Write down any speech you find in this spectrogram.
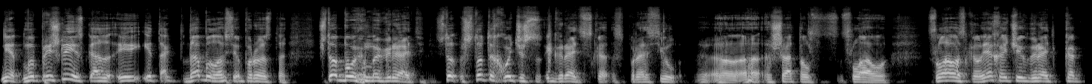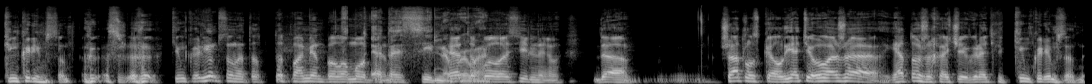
Нет, мы пришли и сказали... И, и так тогда было все просто. Что будем играть? Что, что ты хочешь играть? Спросил э, Шаттл Славу. Слава сказал, я хочу играть как Кинг Кримсон. Кинг Кримсон это в тот момент было модно. это сильно Это было. было сильно, да. Шаттл сказал, я тебя уважаю, я тоже хочу играть как Ким Кримсон.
